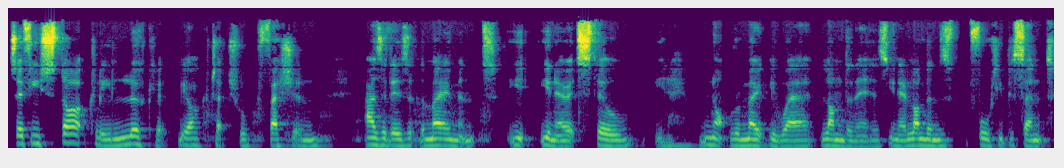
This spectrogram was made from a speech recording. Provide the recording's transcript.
So if you starkly look at the architectural profession as it is at the moment you, you know it's still you know not remotely where london is. You know london's 40%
